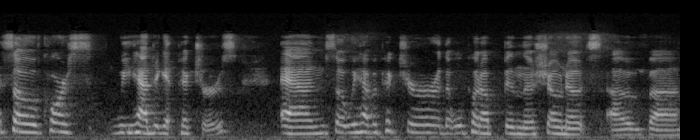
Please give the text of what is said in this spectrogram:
so of course we had to get pictures and so we have a picture that we'll put up in the show notes of uh,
